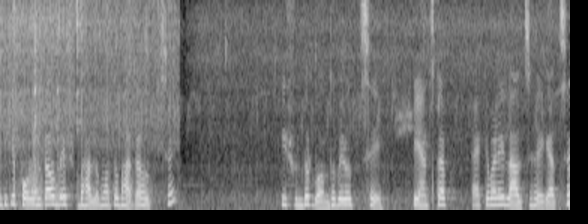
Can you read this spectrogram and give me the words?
এদিকে ফোড়নটাও বেশ ভালো মতো ভাজা হচ্ছে। কি সুন্দর গন্ধ বেরোচ্ছে। পেঁয়াজটা একেবারেই লালচে হয়ে গেছে।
